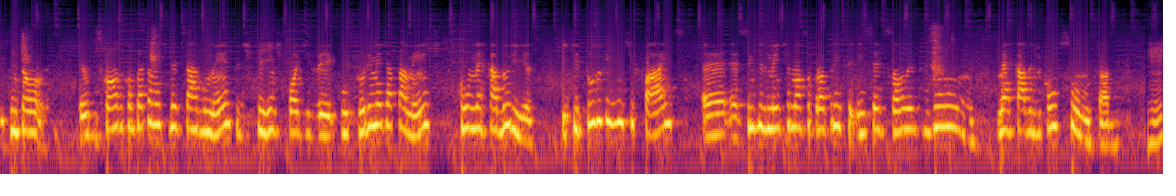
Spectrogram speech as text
e então, eu discordo completamente desse argumento de que a gente pode ver cultura imediatamente como mercadoria. E que tudo que a gente faz é, é simplesmente a nossa própria inse- inserção dentro de um mercado de consumo, sabe? Uhum.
